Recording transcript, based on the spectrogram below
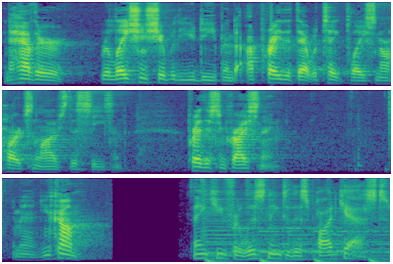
and to have their relationship with you deepened. I pray that that would take place in our hearts and lives this season. Pray this in Christ's name. Amen. You come. Thank you for listening to this podcast.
